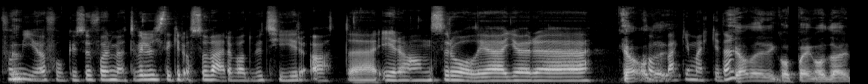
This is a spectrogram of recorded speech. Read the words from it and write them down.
For mye av fokuset for møtet vil vel sikkert også være hva det betyr at uh, Irans råolje gjør ja, comeback i markedet? Ja, det er et godt poeng. og Det er,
